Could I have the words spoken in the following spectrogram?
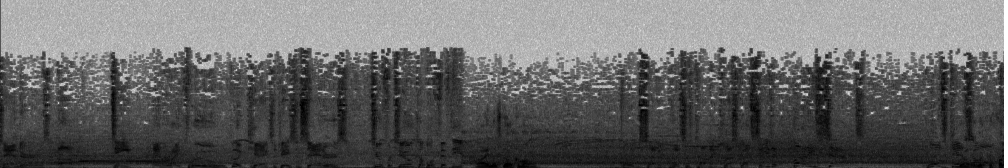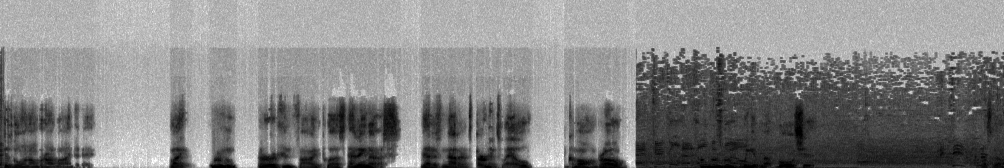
Sanders up. Deep. And right through. Good kick. So Jason Sanders. Two for two. Couple of 50. All right, let's go. Come on. Third and seven. Blitz is coming. Prescott sees it. Body sacked. Blitz gets Bro, what the fuck is going on with our line today? Like, hmm, third and five plus, that ain't us. That is not a third and 12. Come on, bro. And Ginkle had help well. We giving up bullshit. Let's go.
